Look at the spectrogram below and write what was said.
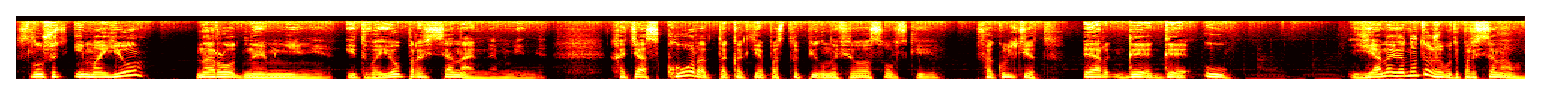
слушать и мое народное мнение, и твое профессиональное мнение. Хотя скоро, так как я поступил на философский факультет РГГУ, я, наверное, тоже буду профессионалом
